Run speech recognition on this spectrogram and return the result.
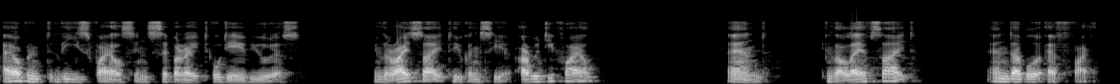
I opened these files in separate ODA viewers. In the right side you can see RVT file, and in the left side NWF file.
